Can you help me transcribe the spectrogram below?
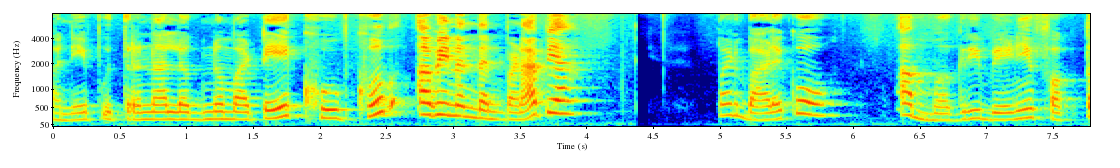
અને પુત્રના લગ્ન માટે ખૂબ ખૂબ અભિનંદન પણ આપ્યા. પણ બાળકો, આ મગરી બેણે ફક્ત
